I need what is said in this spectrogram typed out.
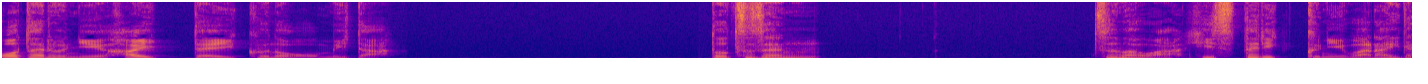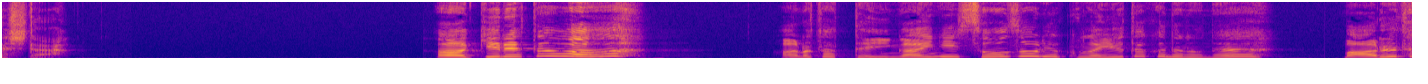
ホテルに入っていくのを見た。突然妻はヒステリックに笑い出した。呆れたわ。あなたって意外に想像力が豊かなのね。まるで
